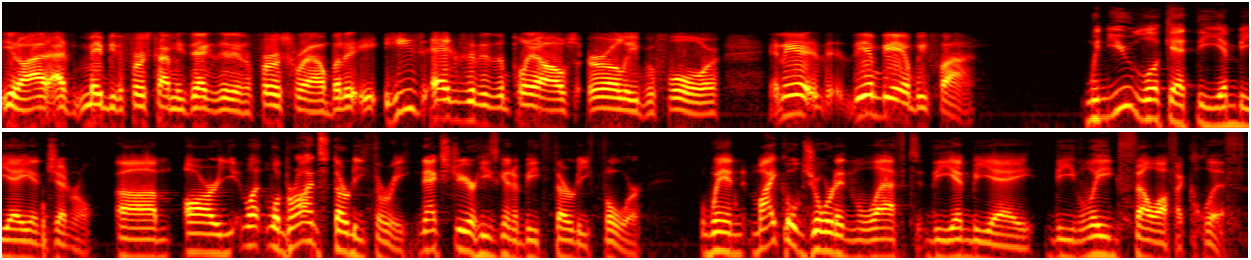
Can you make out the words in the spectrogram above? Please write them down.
you know, I, I maybe the first time he's exited in the first round, but it, he's exited the playoffs early before, and the, the NBA will be fine when you look at the NBA in general, um, are you, Le- LeBron's 33. Next year, he's going to be 34. When Michael Jordan left the NBA, the league fell off a cliff,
